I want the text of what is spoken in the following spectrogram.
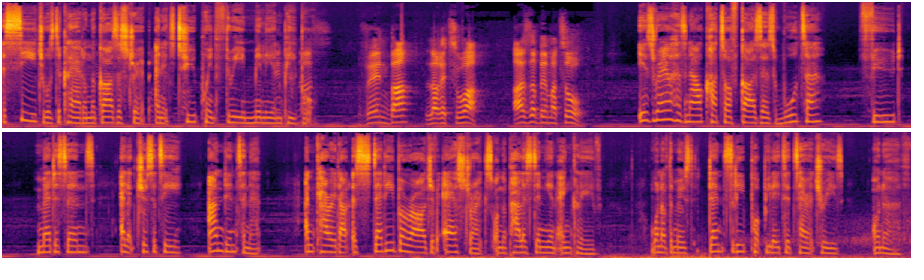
a siege was declared on the Gaza Strip and its 2.3 million people. Israel has now cut off Gaza's water, food, medicines, electricity, and internet, and carried out a steady barrage of airstrikes on the Palestinian enclave one of the most densely populated territories on Earth.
